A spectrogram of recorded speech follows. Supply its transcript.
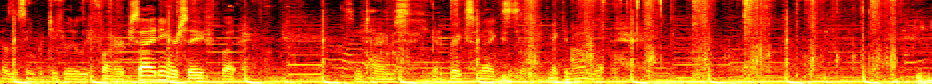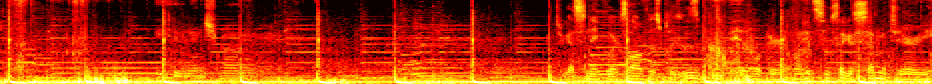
Doesn't seem particularly fun or exciting or safe, but sometimes you gotta break some eggs to make an omelet. Eight of an inch mine. So we got snake alerts all over this place. This is Boot Hill apparently. This looks like a cemetery.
